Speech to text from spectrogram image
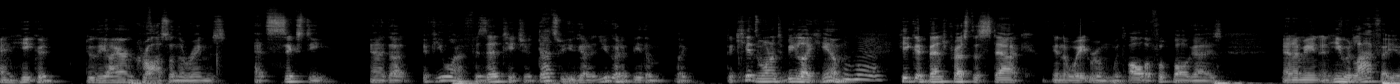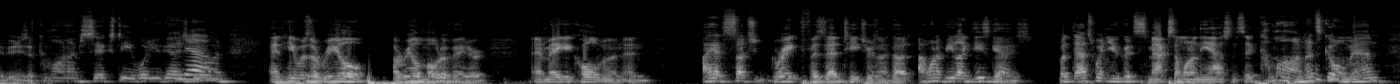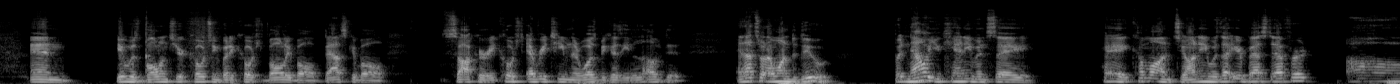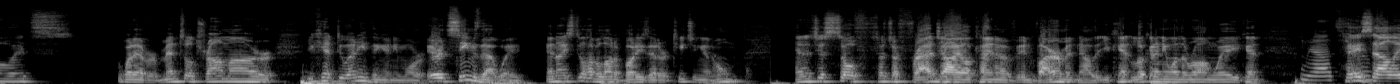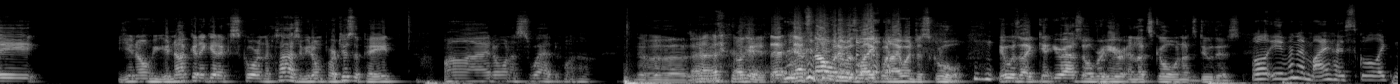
and he could do the Iron Cross on the rings at 60. And I thought, if you want a phys ed teacher, that's what you got to you got to be the like the kids wanted to be like him hmm he could bench press the stack in the weight room with all the football guys. And I mean, and he would laugh at you. And he's like, "Come on, I'm 60. What are you guys Yeah. doing?" And he was a real, a real motivator. And Maggie Coleman and I had such great phys ed teachers, and I thought, I want to be like these guys. But that's when you could smack someone on the ass and say, "Come on, let's go, man!" And it was volunteer coaching, but he coached volleyball, basketball, soccer. He coached every team there was because he loved it, and that's what I wanted to do. But now you can't even say, hey, come on, Johnny, was that your best effort? Oh, it's whatever, mental trauma, or you can't do anything anymore. Or it seems that way. And I still have a lot of buddies that are teaching at home. And it's just so such a fragile kind of environment now that you can't look at anyone the wrong way. You can't, Yeah, it's hey, true. Sally, you know, you're not going to get a score in the class if you don't participate. Well, I don't want to sweat. okay, that, that's not what it was like when I went to school. It was like, get your ass over here and let's go and let's do this. Well, even in my high school, like,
